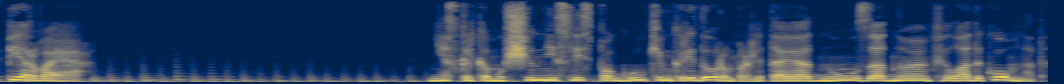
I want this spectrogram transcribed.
первая. Несколько мужчин неслись по гулким коридорам, пролетая одну за одной амфилады комнат.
